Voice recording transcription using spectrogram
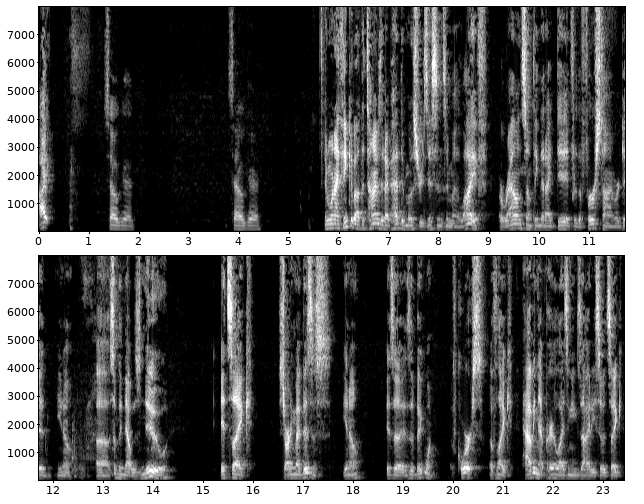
I so good. So good. And when I think about the times that I've had the most resistance in my life around something that I did for the first time or did, you know, uh, something that was new, it's like starting my business, you know, is a is a big one, of course, of like having that paralyzing anxiety. So it's like,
